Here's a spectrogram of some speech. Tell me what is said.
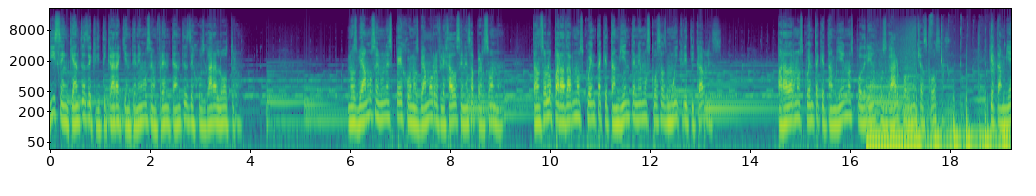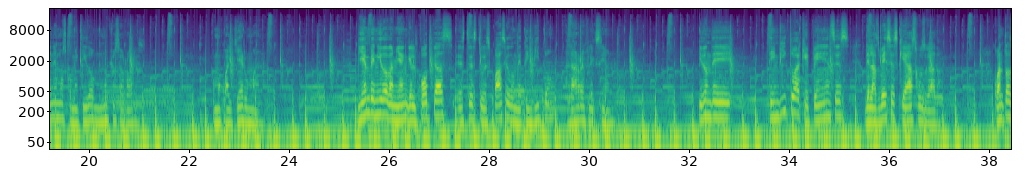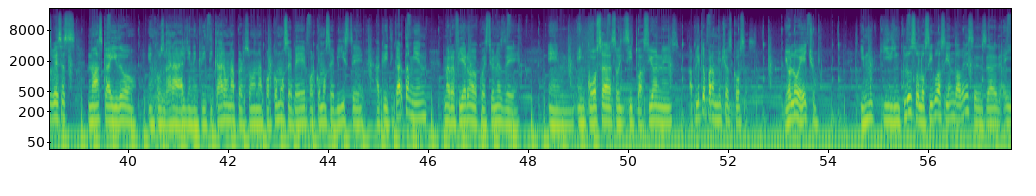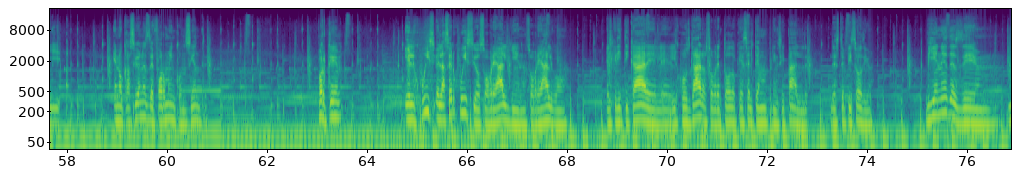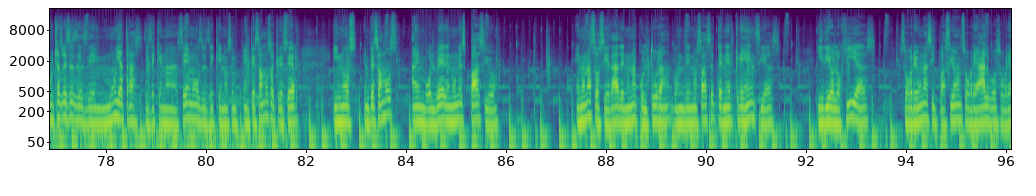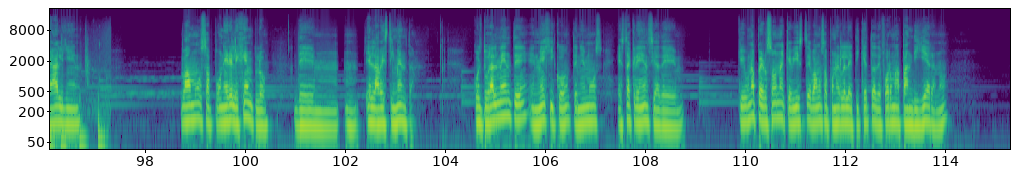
Dicen que antes de criticar a quien tenemos enfrente, antes de juzgar al otro, nos veamos en un espejo, nos veamos reflejados en esa persona, tan solo para darnos cuenta que también tenemos cosas muy criticables, para darnos cuenta que también nos podrían juzgar por muchas cosas, que también hemos cometido muchos errores, como cualquier humano. Bienvenido a Damián el Podcast. Este es tu espacio donde te invito la reflexión. Y donde te invito a que pienses de las veces que has juzgado. ¿Cuántas veces no has caído en juzgar a alguien, en criticar a una persona por cómo se ve, por cómo se viste? A criticar también me refiero a cuestiones de en, cosas o situaciones. Aplica para muchas cosas. Yo lo he hecho y, incluso lo sigo haciendo a veces, en ocasiones de forma inconsciente. Porque el, juicio, el hacer juicio sobre alguien, sobre algo, el criticar, el, juzgar sobre todo, que es el tema principal de este episodio, viene desde muchas veces desde muy atrás, desde que nacemos, desde que nos em, empezamos a crecer y nos empezamos a envolver en un espacio, en una sociedad, en una cultura donde nos hace tener creencias, ideologías sobre una situación, sobre algo, sobre alguien. Vamos a poner el ejemplo de mm, la vestimenta. Culturalmente en México tenemos esta creencia de que una persona que viste, vamos a ponerle la etiqueta de forma pandillera, ¿no?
